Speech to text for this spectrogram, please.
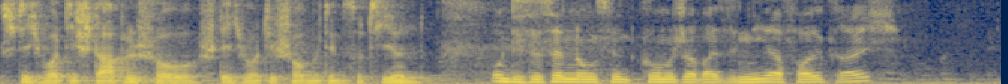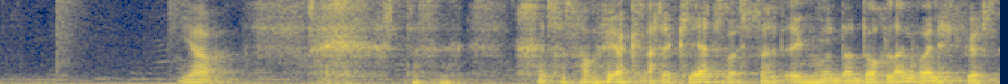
Stichwort die Stapelshow, Stichwort die Show mit dem Sortieren. Und diese Sendungen sind komischerweise nie erfolgreich? Ja, das haben wir ja gerade erklärt, weil es halt irgendwann dann doch langweilig wird.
